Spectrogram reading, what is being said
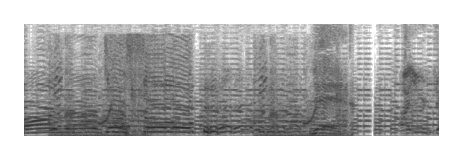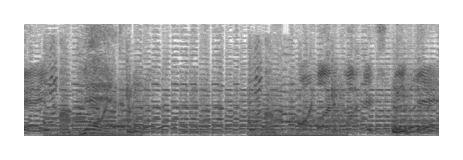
Oh yeah, go solo! Yeah. Are you gay? Yeah. Oh my god, it's me gay.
